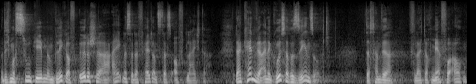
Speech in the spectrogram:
Und ich muss zugeben, im Blick auf irdische Ereignisse, da fällt uns das oft leichter. Da kennen wir eine größere Sehnsucht. Das haben wir vielleicht auch mehr vor Augen.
